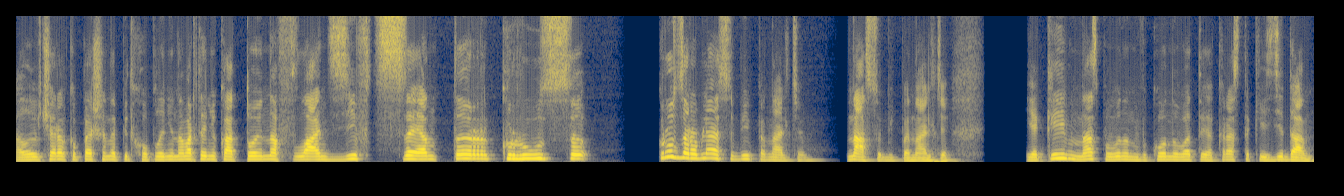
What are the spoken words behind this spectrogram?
Але Вівчаренко перший на підхопленні на Мартинюка. Той на фланзі в центр. Круз. Круз заробляє собі пенальті. На собі пенальті. Який в нас повинен виконувати якраз таки Зідан.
